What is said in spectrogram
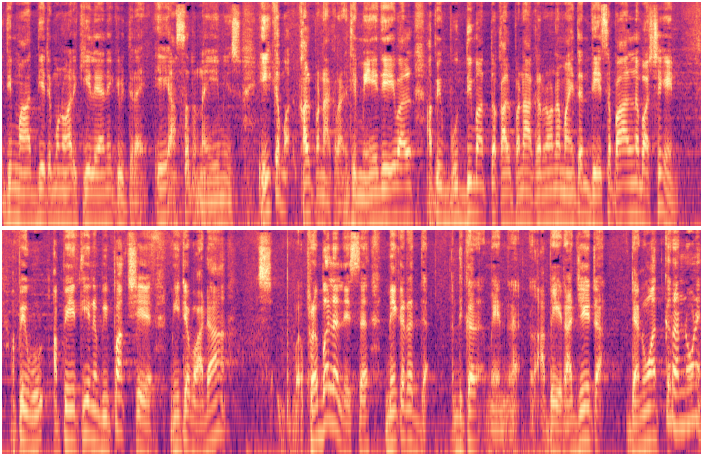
ඉති මාධ්‍යයට මොනහරි කියලා යනෙක විතරයි. ඒ අසරන ඒ මිනිස්. ඒක කල්පනා කරන්න ති මේ දේවල් අපි බුද්ධිමත්ව කල්පනා කරනවන මහිතන් දේශපාලන වශයෙන්. අපේ අපේ තියෙන විපක්ෂය මීට වඩා ප්‍රබල ලෙස මේකට අපේ රජයට දැනුවත් කරන්න ඕනේ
